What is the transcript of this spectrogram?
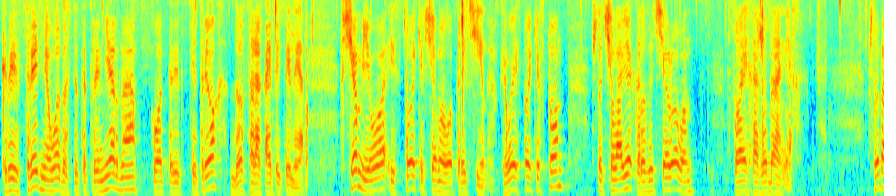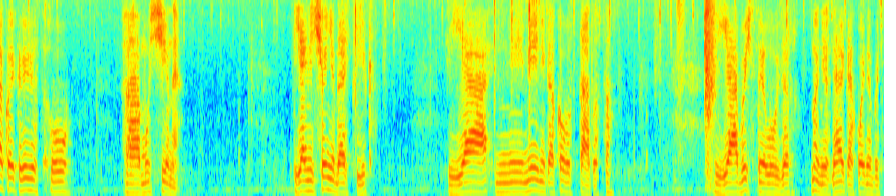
Кризис среднего возраста – это примерно от 33 до 45 лет. Чем его истоки, в чем его причины? Его истоки в том, что человек разочарован в своих ожиданиях. Что такое кризис у э, мужчины? Я ничего не достиг, я не имею никакого статуса, я обычный лузер, ну, не знаю, какой-нибудь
